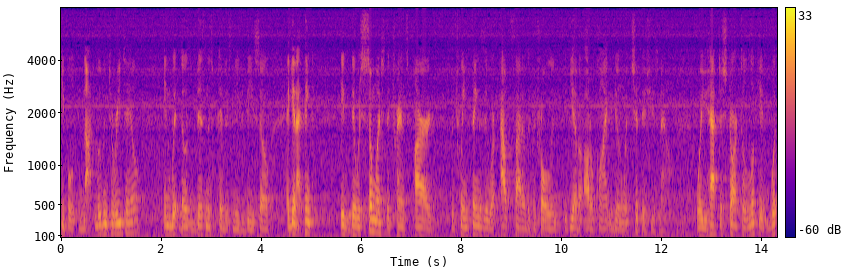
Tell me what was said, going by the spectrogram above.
people not moving to retail in what those business pivots need to be. So again, I think there was so much that transpired between things that were outside of the control. And if you have an auto client, you're dealing with chip issues now, where you have to start to look at what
